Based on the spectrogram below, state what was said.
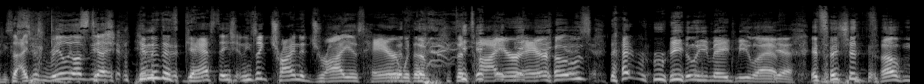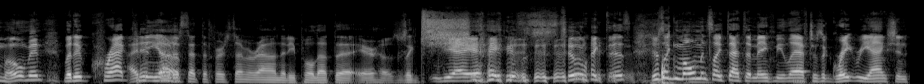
he so I just really love gas the station. him in this gas station. And he's like trying to dry his hair with, With the, the- the tire air hose. That really made me laugh. Yeah. It's such a dumb moment, but it cracked I didn't me notice that the first time around that he pulled out the air hose. It was like, Yeah, yeah, it was just doing like this. There's like moments like that that make me laugh. There's a great reaction.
